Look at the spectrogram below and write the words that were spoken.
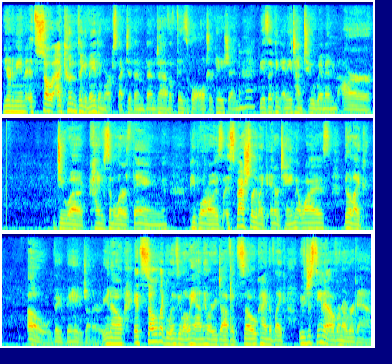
You know what I mean? It's so I couldn't think of anything more expected than than to have a physical altercation Mhm. because I think anytime two women are do a kind of similar thing, people are always, especially like entertainment wise, they're like, oh, they they hate each other. You know, it's so like Lindsay Lohan, Hilary Duff. It's so kind of like we've just seen it over and over again.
